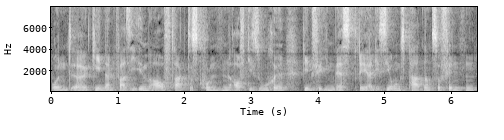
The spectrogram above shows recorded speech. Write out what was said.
und äh, gehen dann quasi im Auftrag des Kunden auf die Suche, den für ihn besten Realisierungspartner zu finden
